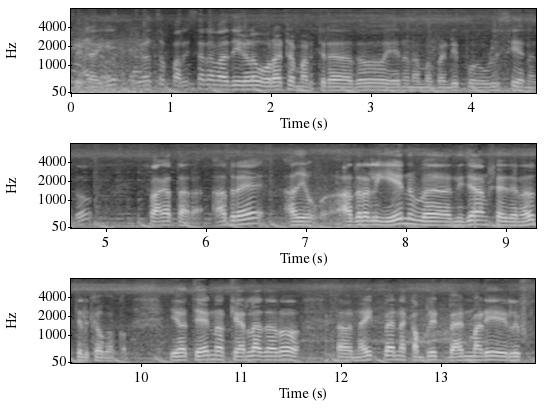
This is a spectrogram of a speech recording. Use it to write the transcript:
ಕಂಪ್ಲೀಟಾಗಿ ಇವತ್ತು ಪರಿಸರವಾದಿಗಳು ಹೋರಾಟ ಮಾಡ್ತಿರೋದು ಏನು ನಮ್ಮ ಬಂಡೀಪುರ ಉಳಿಸಿ ಅನ್ನೋದು ಸ್ವಾಗತಾರ್ಹ ಆದರೆ ಅದು ಅದರಲ್ಲಿ ಏನು ನಿಜಾಂಶ ಇದೆ ಅನ್ನೋದು ತಿಳ್ಕೊಬೇಕು. ಇವತ್ತೇನು ಕೇರಳದವರು ನೈಟ್ ಬ್ಯಾನ್ನ ಕಂಪ್ಲೀಟ್ ಬ್ಯಾನ್ ಮಾಡಿ ಲಿಫ್ಟ್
